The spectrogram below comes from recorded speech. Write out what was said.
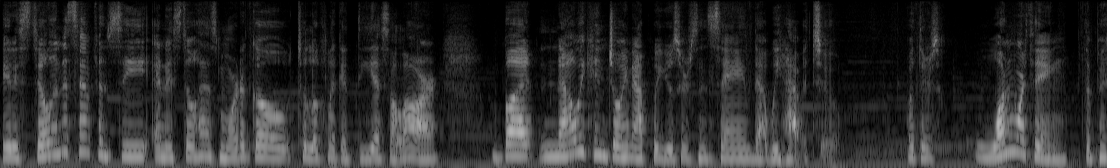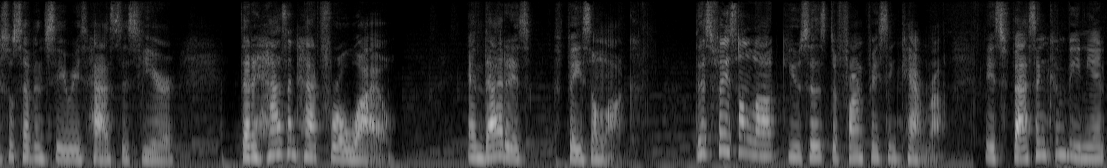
It is still in its infancy and it still has more to go to look like a DSLR, but now we can join Apple users in saying that we have it too. But there's one more thing the Pixel 7 series has this year, that it hasn't had for a while, and that is Face Unlock. This Face Unlock uses the front-facing camera. It's fast and convenient,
